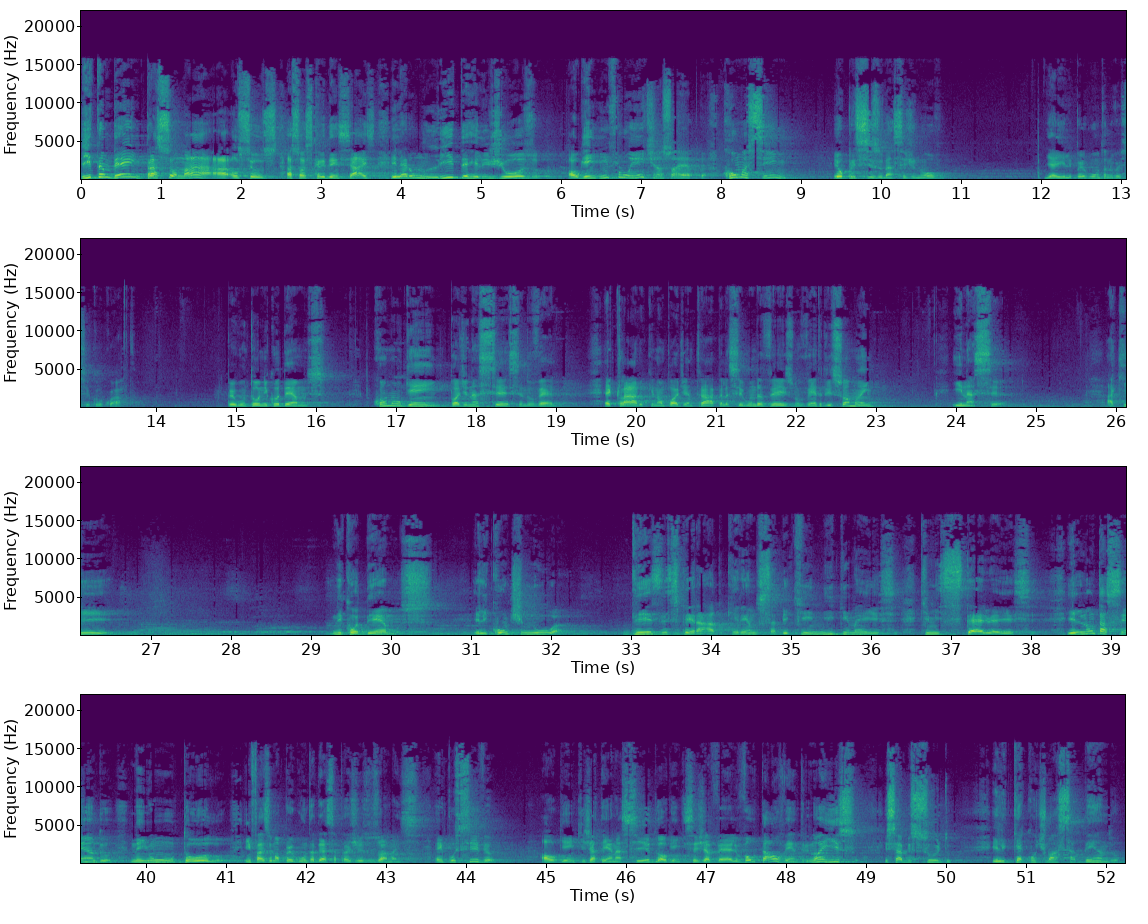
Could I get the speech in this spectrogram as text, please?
E também, para somar aos seus, às suas credenciais, ele era um líder religioso alguém influente na sua época. Como assim? Eu preciso nascer de novo? E aí ele pergunta no versículo 4. Perguntou Nicodemos: Como alguém pode nascer sendo velho? É claro que não pode entrar pela segunda vez no ventre de sua mãe e nascer. Aqui Nicodemos, ele continua desesperado, querendo saber que enigma é esse, que mistério é esse. E ele não está sendo nenhum tolo em fazer uma pergunta dessa para Jesus. Ah, mas é impossível alguém que já tenha nascido, alguém que seja velho, voltar ao ventre. Não é isso. Isso é absurdo. Ele quer continuar sabendo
